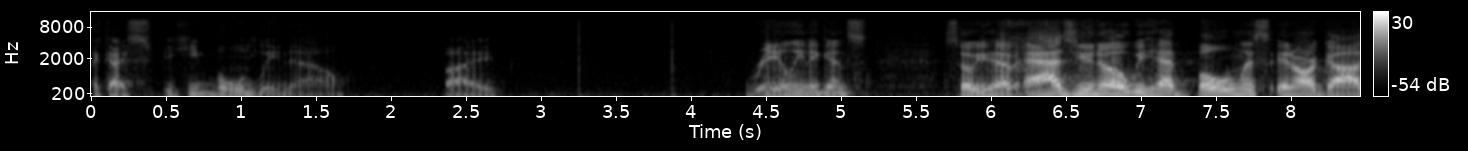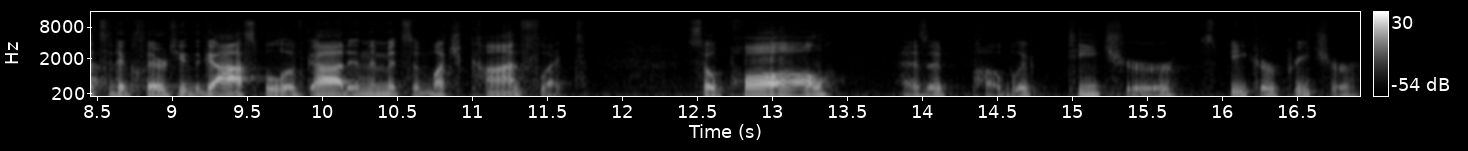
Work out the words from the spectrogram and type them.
That guy's speaking boldly now by railing against so you have, as you know, we had boldness in our God to declare to you the gospel of God in the midst of much conflict. So Paul, as a public teacher, speaker, preacher,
